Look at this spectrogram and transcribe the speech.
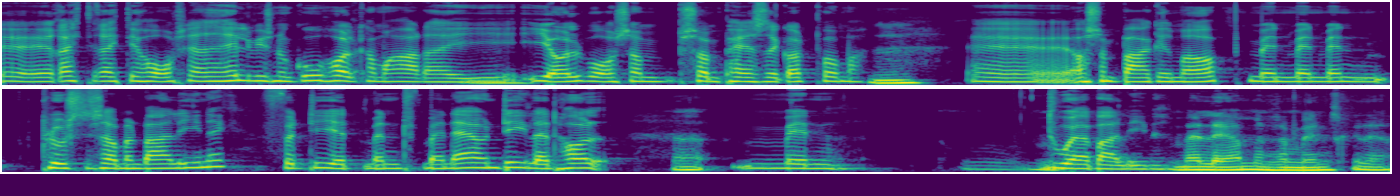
Øh, rigtig, rigtig hårdt. Jeg havde heldigvis nogle gode holdkammerater i, i Aalborg, som, som passede godt på mig. Mm. Øh, og som bakkede mig op. Men, men, men pludselig så er man bare alene, ikke? Fordi at man, man er jo en del af et hold, ja. men du er bare alene. Hvad lærer man som menneske der?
